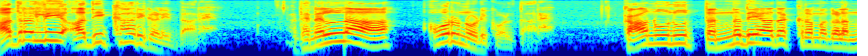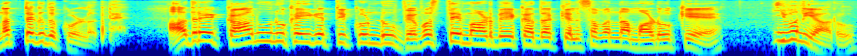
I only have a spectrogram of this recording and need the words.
ಅದರಲ್ಲಿ ಅಧಿಕಾರಿಗಳಿದ್ದಾರೆ. ಅದನ್ನೆಲ್ಲ ಅವರು ನೋಡಿಕೊಳ್ತಾರೆ. ಕಾನೂನು ತನ್ನದೇ ಆದ ಕ್ರಮಗಳನ್ನು ತೆಗೆದುಕೊಳ್ಳುತ್ತೆ. ಆದರೆ ಕಾನೂನು ಕೈಗೆತ್ತಿಕೊಂಡು ವ್ಯವಸ್ಥೆ ಮಾಡಬೇಕಾದ ಕೆಲಸವನ್ನು ಮಾಡೋಕೆ ಇವನು ಯಾರು?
